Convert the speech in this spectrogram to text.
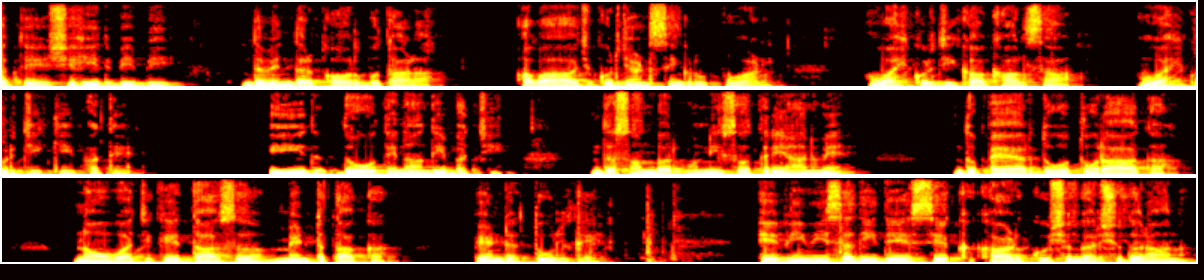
ਅਤੇ ਸ਼ਹੀਦ ਬੀਬੀ ਦਵਿੰਦਰ ਕੌਰ ਬੁਤਾਲਾ। ਆਵਾਜ਼ ਗੁਰਜੰਟ ਸਿੰਘ ਰੂਪੋਵਾਲੀ। ਵਾਹਿਗੁਰੂ ਜੀ ਕਾ ਖਾਲਸਾ, ਵਾਹਿਗੁਰੂ ਜੀ ਕੀ ਫਤਿਹ। ਸ਼ਹੀਦ ਦੋ ਦਿਨਾਂ ਦੀ ਬੱਚੀ। ਦਸੰਬਰ 1993 ਦੁਪਹਿਰ 2 ਤੋਂ ਰਾਤ 9:10 ਮਿੰਟ ਤੱਕ ਪਿੰਡ ਧੂਲਕੇ। ਇਹ 20ਵੀਂ ਸਦੀ ਦੇ ਸਿੱਖ ਖਾੜਕੂ ਸੰਘਰਸ਼ ਦੌਰਾਨ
